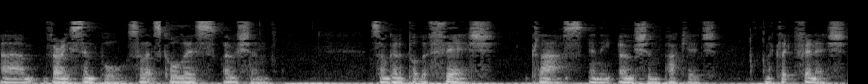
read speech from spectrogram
um, very simple. So let's call this ocean. So I'm going to put the fish class in the ocean package. And I click finish.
